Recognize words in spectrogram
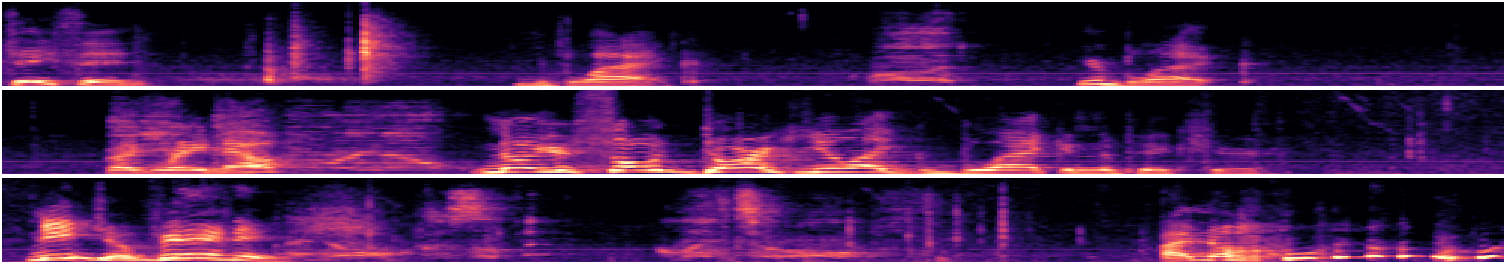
Jason, you're black. What? You're black. Like right now? Right now? No, you're so dark. You're like black in the picture. Ninja vanish. I know, because the lights are off. I know.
